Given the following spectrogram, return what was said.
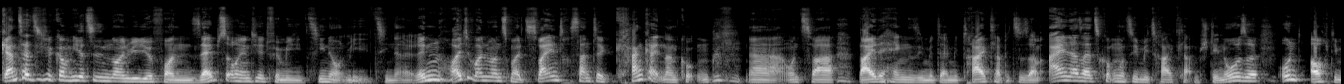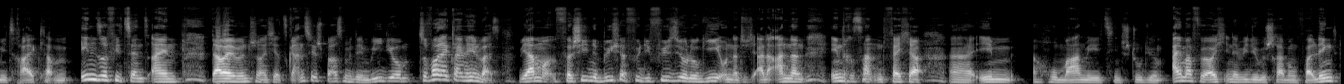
ganz herzlich willkommen hier zu diesem neuen Video von Selbstorientiert für Mediziner und Medizinerinnen. Heute wollen wir uns mal zwei interessante Krankheiten angucken. Äh, und zwar beide hängen sie mit der Mitralklappe zusammen. Einerseits gucken wir uns die Mitralklappenstenose und auch die Mitralklappeninsuffizienz ein. Dabei wünschen wir euch jetzt ganz viel Spaß mit dem Video. Zuvor der kleine Hinweis. Wir haben verschiedene Bücher für die Physiologie und natürlich alle anderen interessanten Fächer äh, im Humanmedizinstudium einmal für euch in der Videobeschreibung verlinkt.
